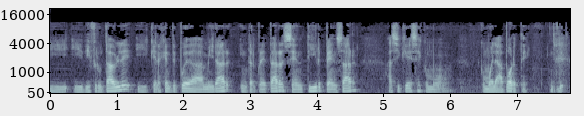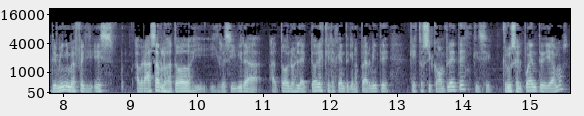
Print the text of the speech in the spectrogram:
y, y disfrutable y que la gente pueda mirar, interpretar, sentir, pensar. Así que ese es como, como el aporte. De, de mínima es abrazarlos a todos y, y recibir a, a todos los lectores, que es la gente que nos permite que esto se complete, que se cruce el puente, digamos,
